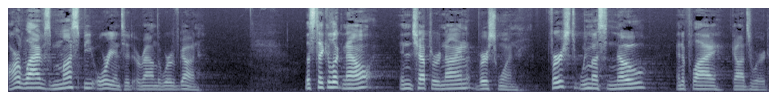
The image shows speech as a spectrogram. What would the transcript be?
our lives must be oriented around the Word of God. Let's take a look now in chapter 9, verse 1. First, we must know and apply God's Word.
